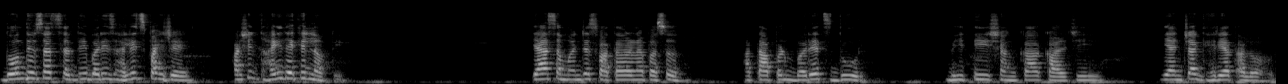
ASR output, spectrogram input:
दोन दिवसात सर्दी बरी झालीच पाहिजे अशी घाई देखील नव्हती. त्या समंजस वातावरणापासून आता आपण बरेच दूर भीती शंका काळजी यांच्या घेऱ्यात आलो आहोत.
